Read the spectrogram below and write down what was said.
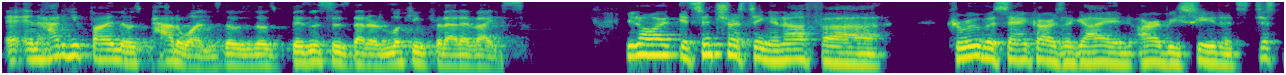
And how do you find those Padawans, those those businesses that are looking for that advice? You know, it's interesting enough. Uh, Karuba Sankar is a guy in RBC that's just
